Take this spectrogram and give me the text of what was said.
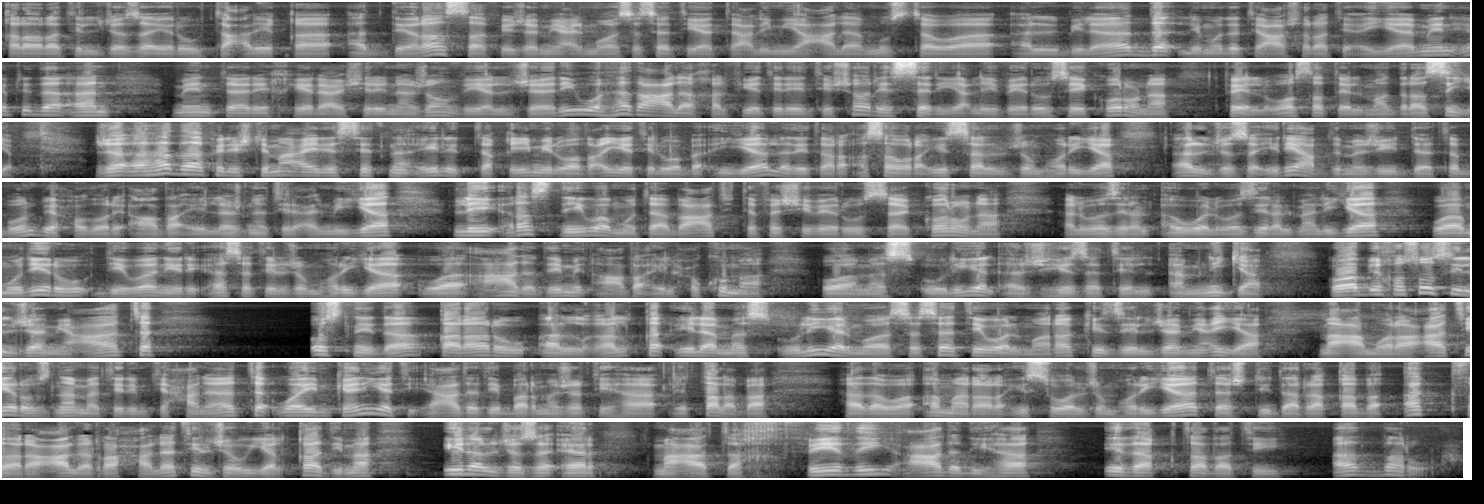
قررت الجزائر تعليق الدراسة في جميع المؤسسات التعليمية على مستوى البلاد لمدة عشرة أيام ابتداء من تاريخ العشرين جانفي الجاري وهذا على خلفية الانتشار السريع لفيروس كورونا في الوسط المدرسي. جاء هذا في الاجتماع الاستثنائي للتقييم الوضعية الوبائية الذي ترأسه رئيس الجمهورية الجزائري عبد المجيد تبون بحضور أعضاء اللجنة العلمية لرصد ومتابعة تفشي فيروس كورونا. الوزير الأول وزير المالية ومدير ديوان رئاسة الجمهورية وعدد من أعضاء الحكومة ومسؤولي الأجهزة الأمنية. وبخصوص الجامعات أسند قرار الغلق إلى مسؤولي المؤسسات والمراكز الجامعية مع مراعاة رزنامة الامتحانات وإمكانية إعادة برمجتها للطلبة. هذا وأمر رئيس الجمهورية تشديد الرقابة أكثر على الرحلات الجوية القادمة إلى الجزائر مع تخفيض عددها إذا اقتضت الضرورة.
